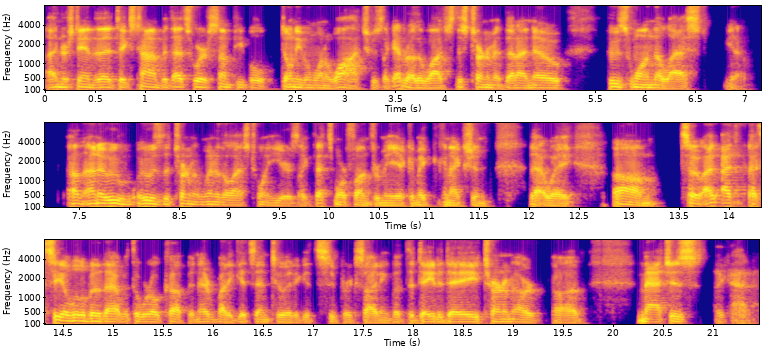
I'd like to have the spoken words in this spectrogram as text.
I understand that it takes time, but that's where some people don't even want to watch because, like, I'd rather watch this tournament that I know who's won the last, you know, I, I know who who's the tournament winner the last 20 years. Like, that's more fun for me. I can make a connection that way. Um, so I, I, I see a little bit of that with the World Cup, and everybody gets into it. It gets super exciting. But the day to day tournament or uh, matches, like, I,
